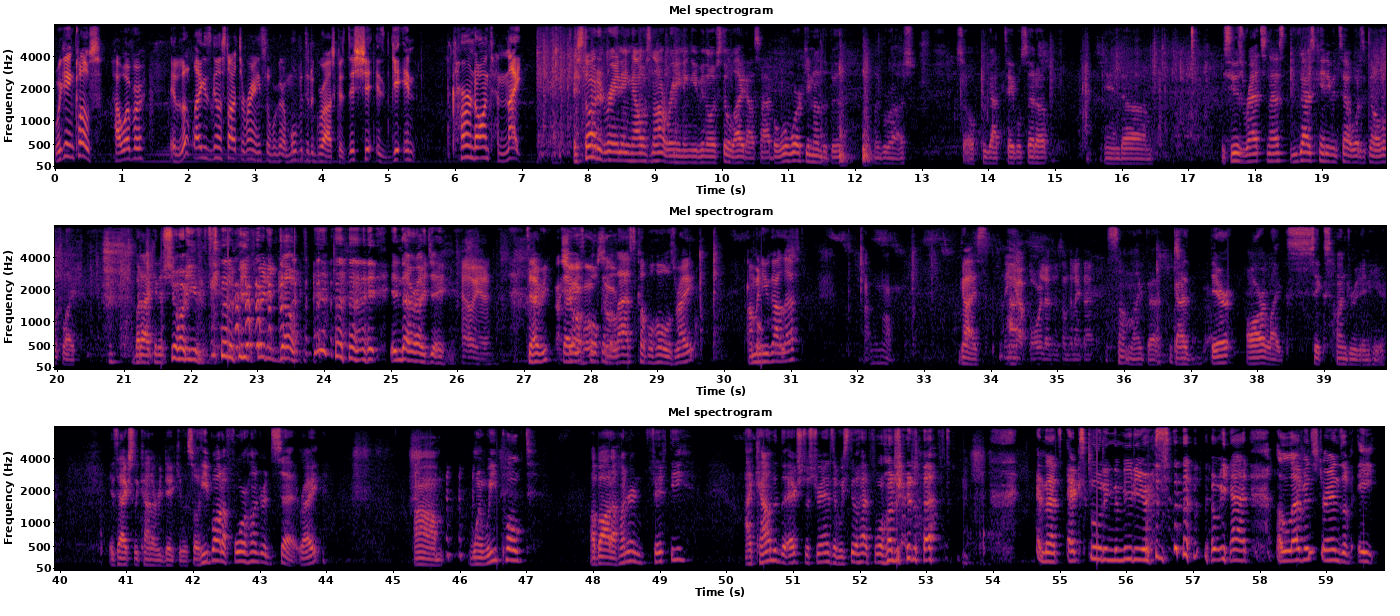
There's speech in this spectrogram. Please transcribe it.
we're getting close. However, it looked like it's gonna start to rain, so we're gonna move it to the garage because this shit is getting turned on tonight. It started raining. Now it's not raining, even though it's still light outside. But we're working under the the garage. So we got the table set up, and um, you see this rat's nest. You guys can't even tell what it's gonna look like. But I can assure you it's gonna be pretty dope. Isn't that right, Jay? Hell yeah. Terry? I Terry's sure hope poking the last couple holes, right? How many you got left? I don't know. Guys, I think you got four left or something like that. something like that. Guys, there are like 600 in here. It's actually kind of ridiculous. So he bought a 400 set, right? Um, when we poked about 150, I counted the extra strands and we still had 400 left. And that's excluding the meteors. we had 11 strands of 8.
